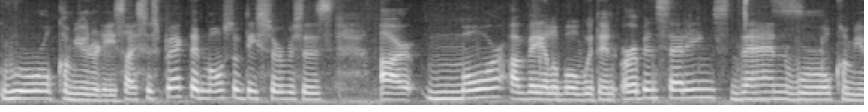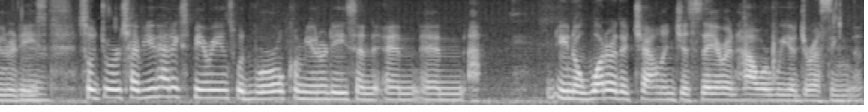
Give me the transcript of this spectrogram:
rural communities. I suspect that most of these services are more available within urban settings than rural communities. So George, have you had experience with rural communities and, and, and you know, what are the challenges there and how are we addressing them?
